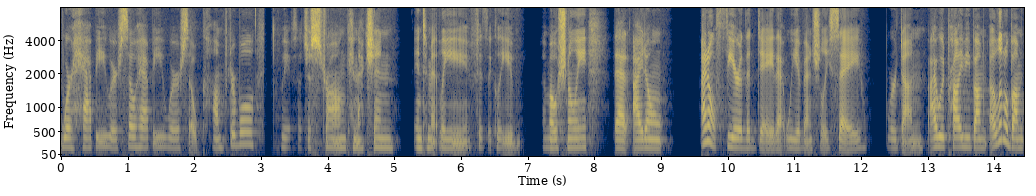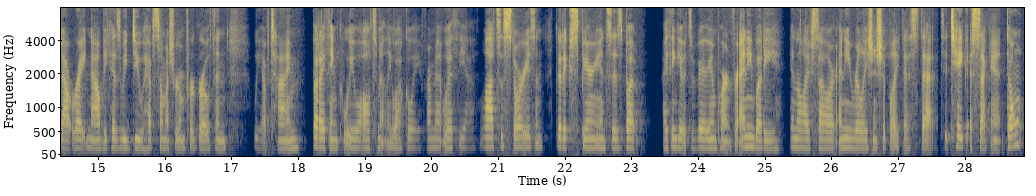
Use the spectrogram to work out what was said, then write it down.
we're happy. We're so happy. We're so comfortable. We have such a strong connection, intimately, physically, emotionally, that I don't I don't fear the day that we eventually say we're done. I would probably be bummed a little bummed out right now because we do have so much room for growth and we have time. But I think we will ultimately walk away from it with yeah, lots of stories and good experiences. But I think it's very important for anybody in the lifestyle or any relationship like this that to take a second. Don't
